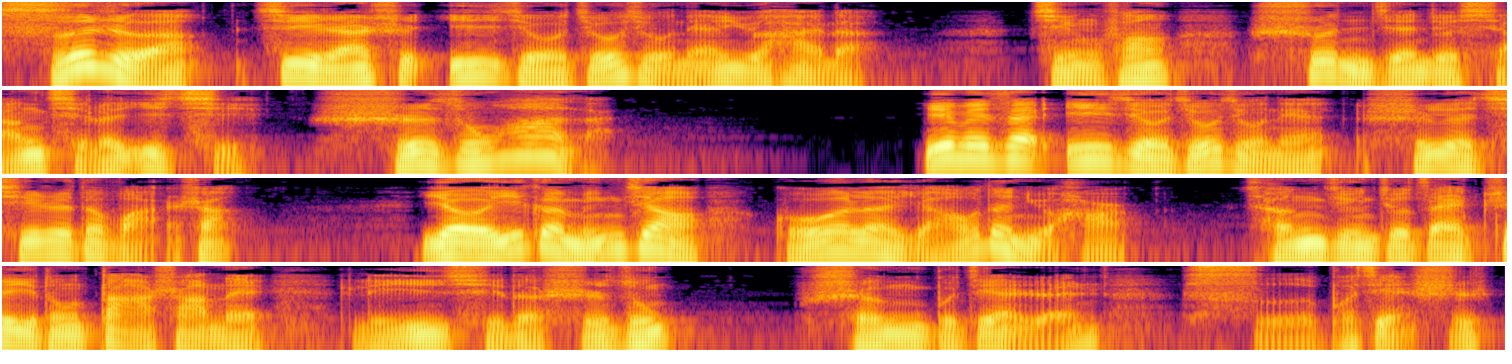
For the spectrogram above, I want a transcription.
死者既然是一九九九年遇害的，警方瞬间就想起了一起失踪案来。因为在一九九九年十月七日的晚上，有一个名叫郭乐瑶的女孩，曾经就在这栋大厦内离奇的失踪，生不见人，死不见尸。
